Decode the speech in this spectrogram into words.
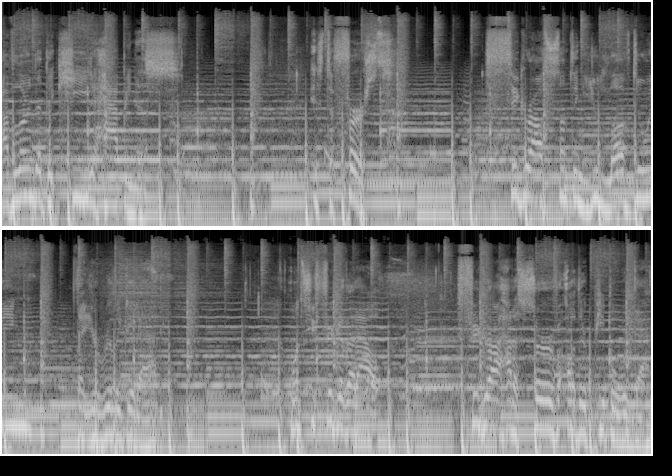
I've learned that the key to happiness is to first figure out something you love doing that you're really good at. Once you figure that out, figure out how to serve other people with that.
